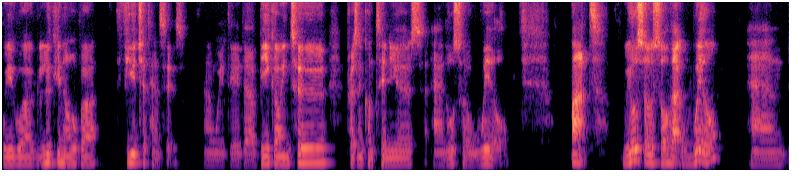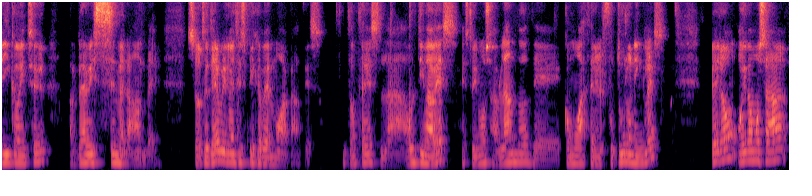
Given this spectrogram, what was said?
we were looking over future tenses and we did uh, be going to, present continuous, and also will. But we also saw that will and be going to are very similar, aren't they? So today we're going to speak a bit more about this. Entonces, la última vez estuvimos hablando de cómo hacer el futuro en inglés, pero hoy vamos a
